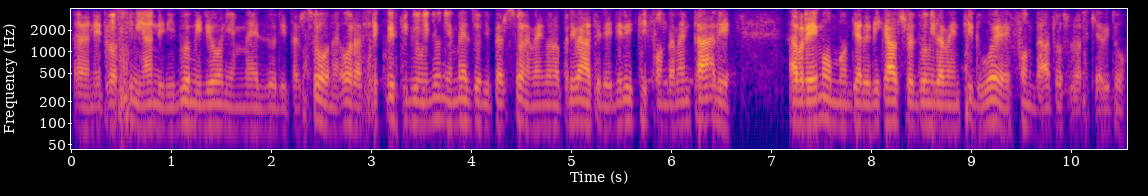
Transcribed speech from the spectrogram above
eh, nei prossimi anni di 2 milioni e mezzo di persone. Ora, se questi 2 milioni e mezzo di persone vengono privati dei diritti fondamentali, avremo un mondiale di calcio del 2022 fondato sulla schiavitù.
